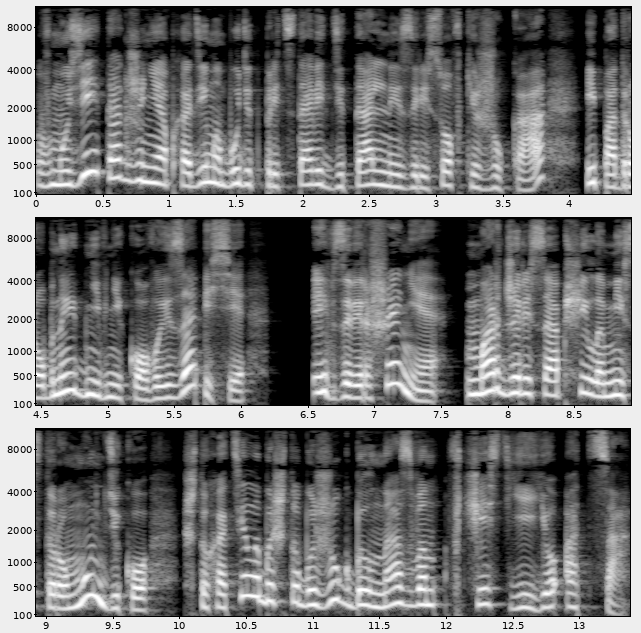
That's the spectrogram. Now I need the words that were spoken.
В музей также необходимо будет представить детальные зарисовки жука и подробные дневниковые записи. И в завершение Марджери сообщила мистеру Мундику, что хотела бы, чтобы жук был назван в честь ее отца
